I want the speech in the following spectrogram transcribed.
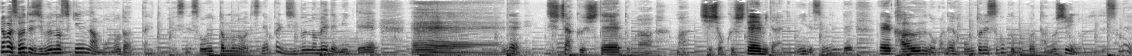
やっぱりそれで自分の好きなものだったりとかですねそういったものはですねやっぱり自分の目で見て、えー、ね試着してとかまあ、試食してみたいなでもいいですよね。で、え、買うのがね本当にすごく僕は楽しいのでですね。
